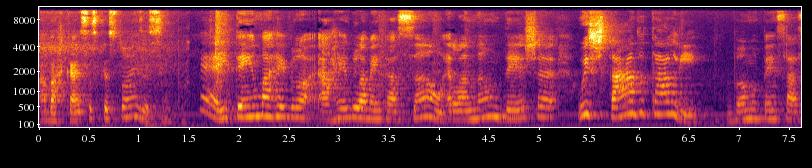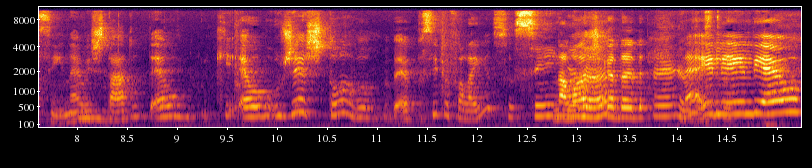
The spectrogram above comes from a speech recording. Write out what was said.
abarcar essas questões, assim. É, e tem uma regula a regulamentação, ela não deixa. O Estado está ali. Vamos pensar assim, né? O Estado é o que é o gestor. É possível falar isso? Sim. Na aham. lógica da, da- É, né? Ele, ele é o,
